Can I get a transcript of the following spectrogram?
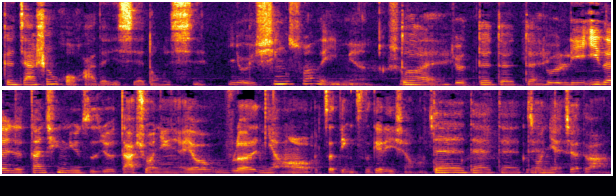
更加生活化的一些东西。有心酸的一面，是吧？对，就对对对就离异的单亲女子，就带小人还要捂了娘哦只亭子间里向，对对对搿对种日脚对伐？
